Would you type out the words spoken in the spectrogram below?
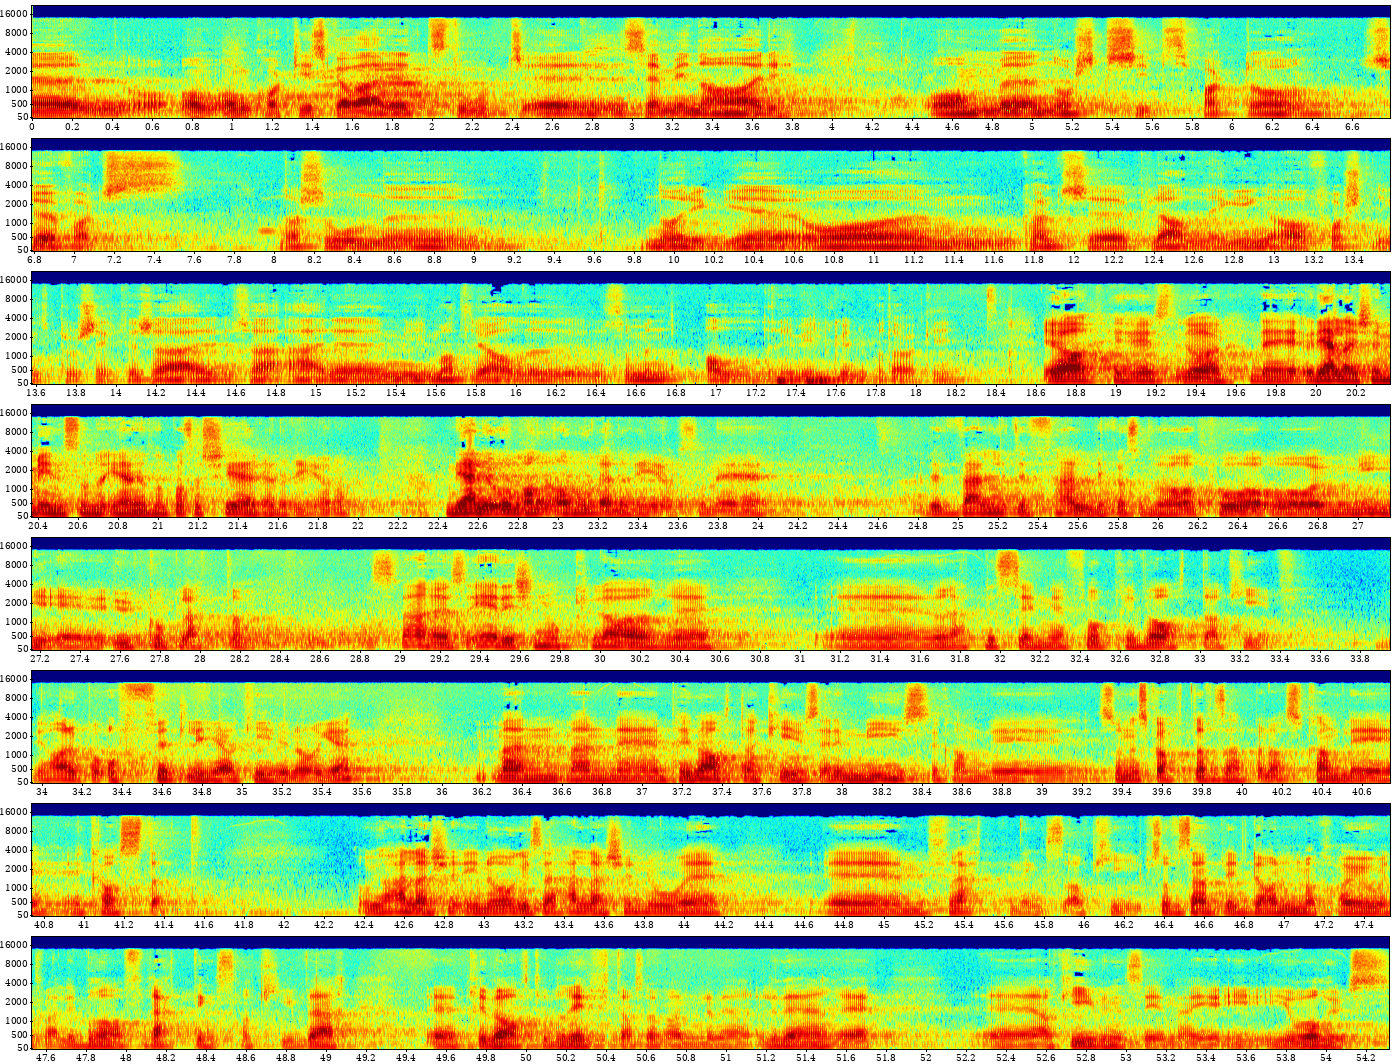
om, om, kort tid skal være et stort eh, seminar om eh, norsk skipsfart og sjøfartsnasjonen eh, Norge og um, kanskje planlegging av forskningsprosjekter, så er, så er, det mye materiale som en aldri vil kunne få tak i. Ja, i høyeste grad. Det, og det gjelder ikke minst sånn, sånn passasjerrederier. Men det gjelder jo mange andre rederier som er det er veldig tilfeldig hva som varer på, og mye er ukomplett. Da. Dessverre så er det ikke noe klar eh, retningslinje for private arkiv. Vi har det på offentlige arkiv i Norge. Men, men eh, private arkiv så er det mye som kan bli sånne skatter for eksempel, som kan bli eh, kastet. Og ikke, I Norge så er heller ikke noe eh, forretningsarkiv. Så f.eks. I Danmark har jo et veldig bra forretningsarkiv der eh, private bedrifter som kan levere, levere eh, arkivene sine i, i, i Århus.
